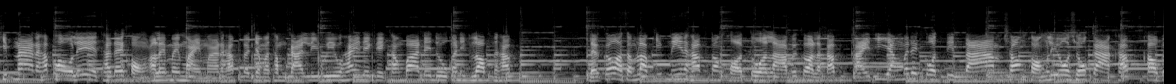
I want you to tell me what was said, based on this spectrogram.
คลิปหน้านะครับพอเล่ถ้าได้ของอะไรใหม่ๆมานะครับ ก็จะมาทำการรีวิวให้เด็กๆทางบ้านได้ดูกันอีกรอบนะครับ แล้วก็สำหรับคลิปนี้นะครับ ต้องขอตัวลาไปก่อนแล้วครับ ใครที่ยังไม่ได้กดติดตามช่องของ r ีโอโชกาครับ เข้าไป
